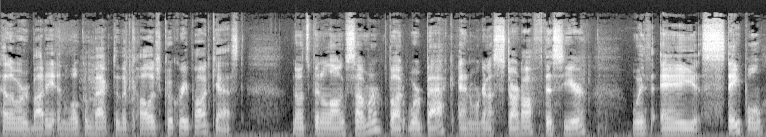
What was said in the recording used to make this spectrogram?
Hello, everybody, and welcome back to the College Cookery Podcast. No, it's been a long summer, but we're back, and we're going to start off this year with a staple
